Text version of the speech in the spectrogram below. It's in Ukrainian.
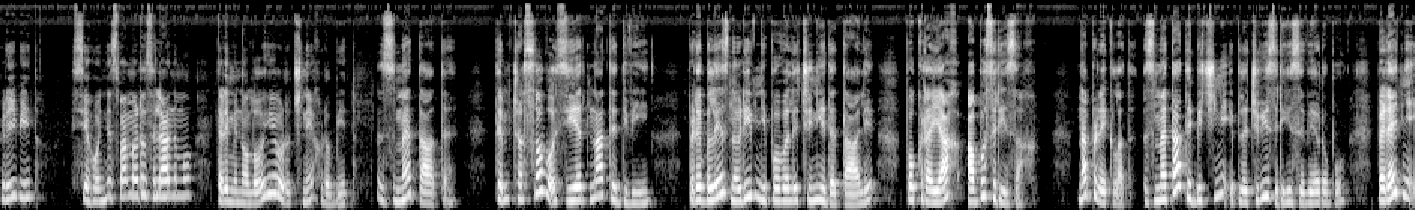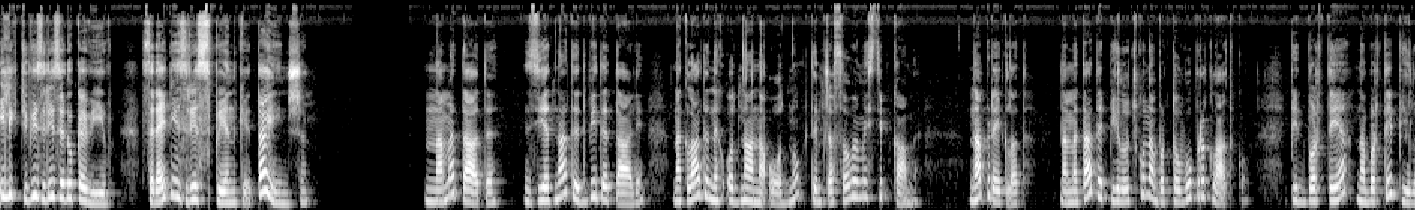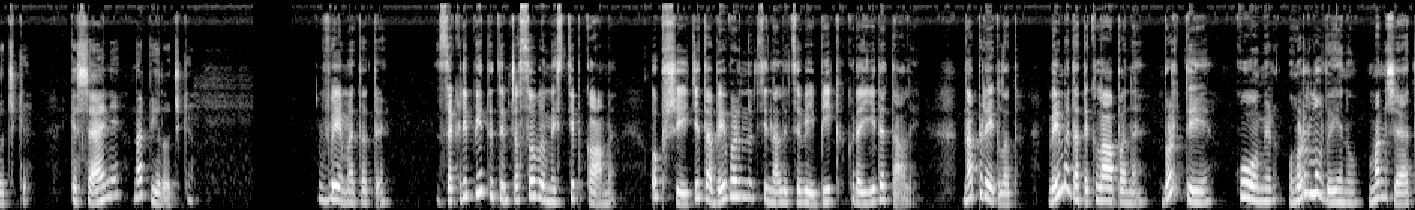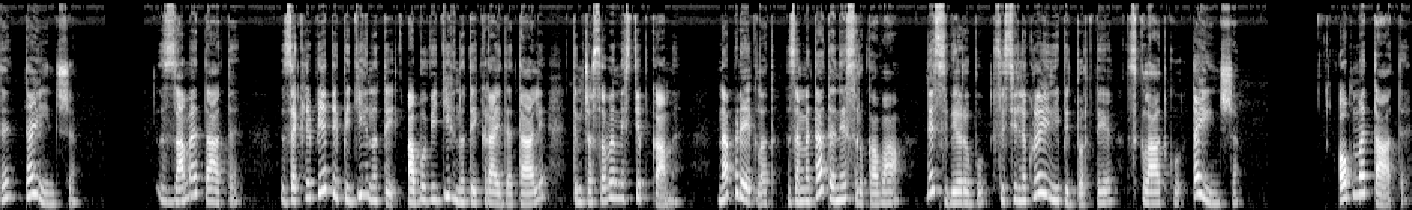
Привіт! Сьогодні з вами розглянемо термінологію ручних робіт. Зметати. Тимчасово з'єднати дві приблизно рівні по величині деталі по краях або зрізах. Наприклад, зметати бічні і плечові зрізи виробу, передні і ліктьові зрізи рукавів, середній зріз спинки та інше. Наметати. З'єднати дві деталі, накладених одна на одну тимчасовими стіпками. Наприклад, наметати пілочку на бортову прокладку, під борти на борти пілочки, кишені на пілочки. Виметати. Закріпити тимчасовими стіпками, обшиті та вивернуті на лицевий бік краї деталей. Наприклад, виметати клапани, борти, комір, горловину, манжети та інше. Заметати. Закріпити підігнутий або відігнутий край деталі тимчасовими стіпками. Наприклад, заметати низ рукава, низ виробу, суцільно кроєні підборти, складку та інше. Обметати.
